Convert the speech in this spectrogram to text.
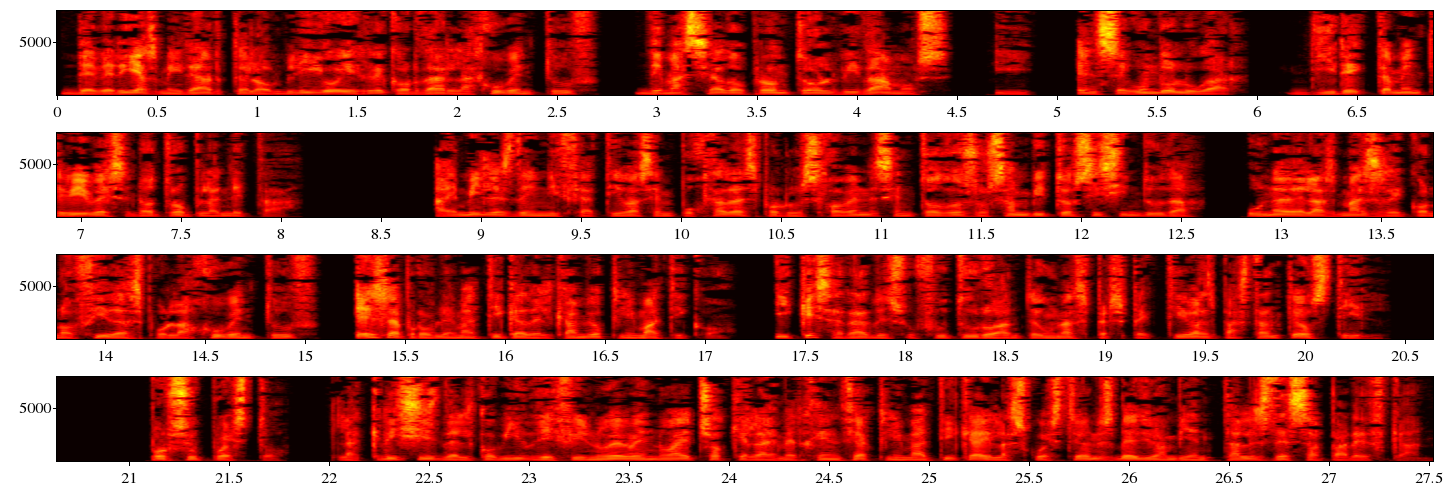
deberías mirarte el ombligo y recordar la juventud, demasiado pronto olvidamos, y, en segundo lugar, directamente vives en otro planeta. Hay miles de iniciativas empujadas por los jóvenes en todos los ámbitos y sin duda, una de las más reconocidas por la juventud, es la problemática del cambio climático, y qué será de su futuro ante unas perspectivas bastante hostil. Por supuesto, la crisis del COVID-19 no ha hecho que la emergencia climática y las cuestiones medioambientales desaparezcan.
